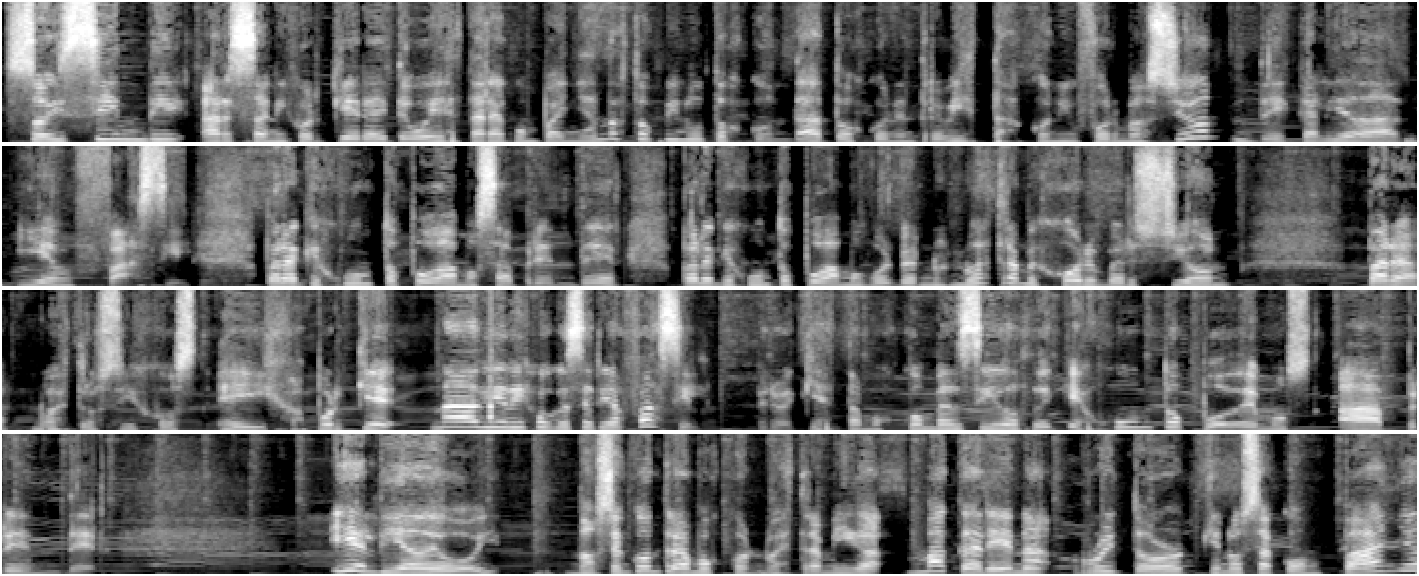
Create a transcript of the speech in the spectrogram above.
Soy Cindy Arzani Jorquera y te voy a estar acompañando estos minutos con datos, con entrevistas, con información de calidad y en fácil, para que juntos podamos aprender, para que juntos podamos volvernos nuestra mejor versión para nuestros hijos e hijas, porque nadie dijo que sería fácil, pero aquí estamos convencidos de que juntos podemos aprender. Y el día de hoy nos encontramos con nuestra amiga Macarena Ruitor, que nos acompaña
